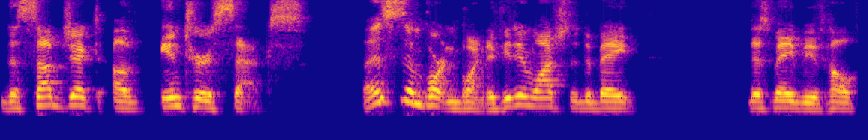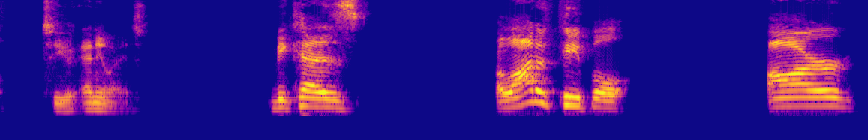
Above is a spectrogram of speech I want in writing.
the subject of intersex, now, this is an important point. If you didn't watch the debate, this may be of help to you, anyways, because a lot of people are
